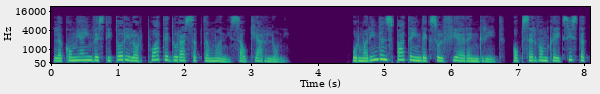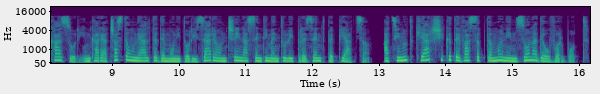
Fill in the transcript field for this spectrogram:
Lăcomia investitorilor poate dura săptămâni sau chiar luni. Urmărind în spate indexul Fear and Greed, observăm că există cazuri în care această unealtă de monitorizare on-chain a sentimentului prezent pe piață a ținut chiar și câteva săptămâni în zona de overbot.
